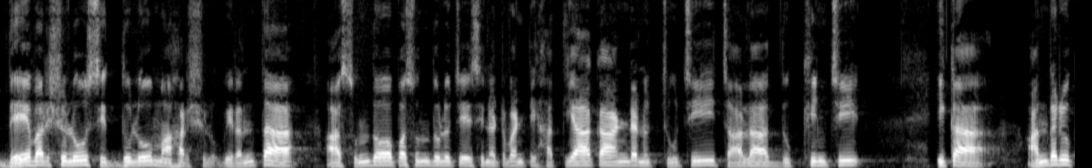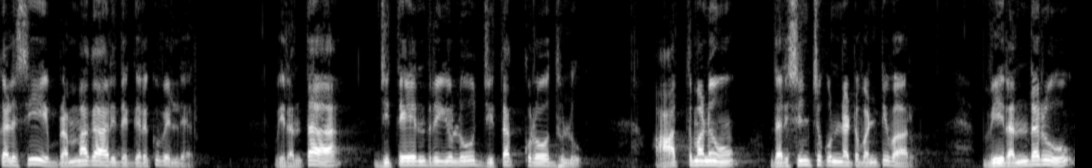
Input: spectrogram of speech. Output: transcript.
దేవర్షులు సిద్ధులు మహర్షులు వీరంతా ఆ సుందోపసుందులు చేసినటువంటి హత్యాకాండను చూచి చాలా దుఃఖించి ఇక అందరూ కలిసి బ్రహ్మగారి దగ్గరకు వెళ్ళారు. వీరంతా జితేంద్రియులు జితక్రోధులు. ఆత్మను దర్శించుకున్నటువంటి వారు. వీరందరూ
